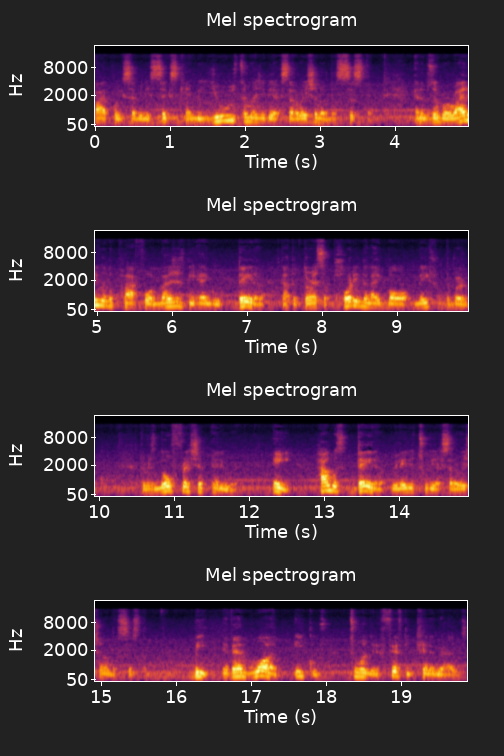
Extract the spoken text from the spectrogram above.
5.76 can be used to measure the acceleration of the system. An observer riding on the platform measures the angle theta that the thread supporting the light ball makes with the vertical. There is no friction anywhere. A. How is theta related to the acceleration of the system? B. If m1 equals 250 kilograms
